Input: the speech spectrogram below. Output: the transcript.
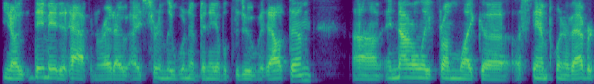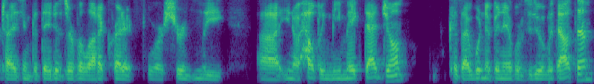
you know, they made it happen, right? I, I certainly wouldn't have been able to do it without them. Um, and not only from like a, a, standpoint of advertising, but they deserve a lot of credit for certainly, uh, you know, helping me make that jump. because I wouldn't have been able to do it without them.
